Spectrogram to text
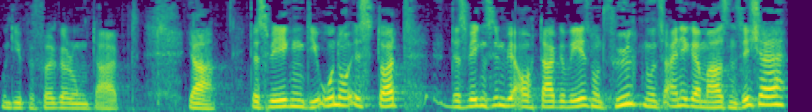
und die Bevölkerung darbt. Ja, Deswegen, die UNO ist dort, deswegen sind wir auch da gewesen und fühlten uns einigermaßen sicher.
